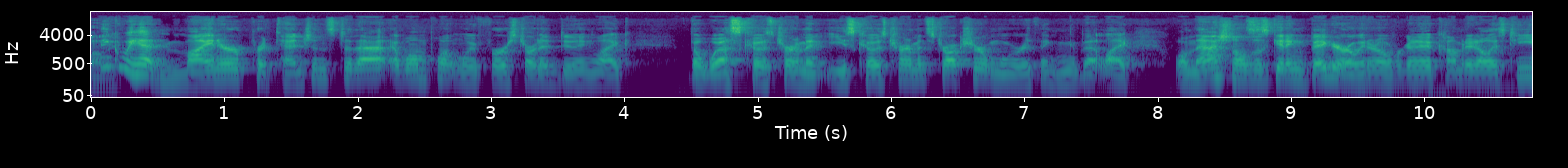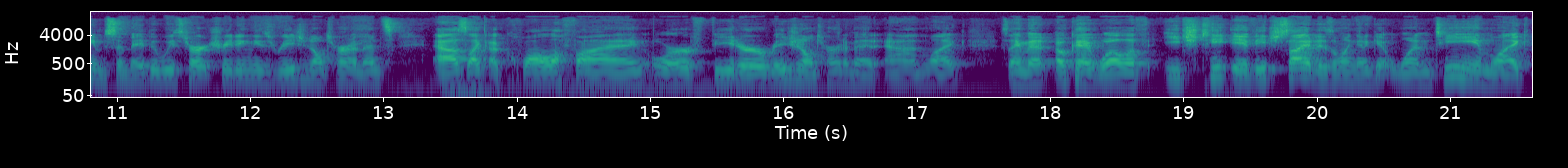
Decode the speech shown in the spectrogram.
I think we had minor pretensions to that at one point when we first started doing like the West Coast tournament, East Coast tournament structure. When we were thinking that like, well, nationals is getting bigger. We don't know if we're going to accommodate all these teams, so maybe we start treating these regional tournaments as like a qualifying or feeder regional tournament, and like saying that okay, well, if each team, if each side is only going to get one team, like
